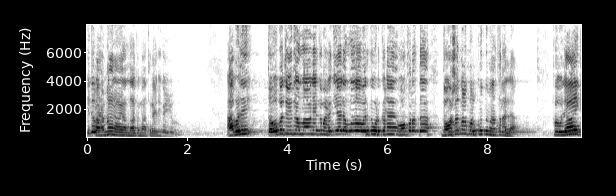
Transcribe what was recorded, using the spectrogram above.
ഇത് റഹ്മാനായ അള്ളാഹ്ക്ക് മാത്രമേ ഇനി കഴിയുള്ളൂ. അവർ തൗബ ചെയ്ത് അള്ളാഹുലേക്ക് മടങ്ങിയാൽ അള്ളാഹു അവർക്ക് കൊടുക്കണ ഓഫർ എന്താ? ദോഷങ്ങൾ പൊറുക്കുന്നു മാത്രമല്ല. ഫൗലായിക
